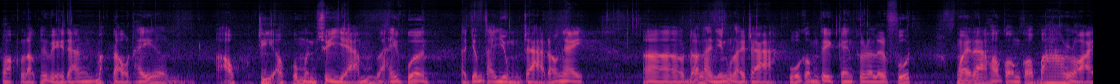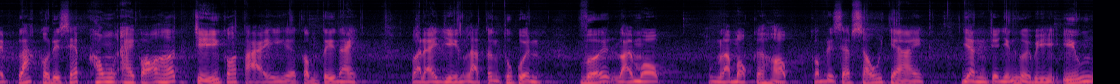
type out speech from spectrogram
hoặc là quý vị đang bắt đầu thấy óc trí óc của mình suy giảm và hay quên là chúng ta dùng trà đó ngay. À, đó là những loại trà của công ty Kenkeller Food. Ngoài ra họ còn có ba loại Black Cordyceps không ai có hết chỉ có tại công ty này. Và đại diện là Tân Tú Quỳnh. Với loại một là một cái hộp Cordyceps 6 chai dành cho những người bị yếu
